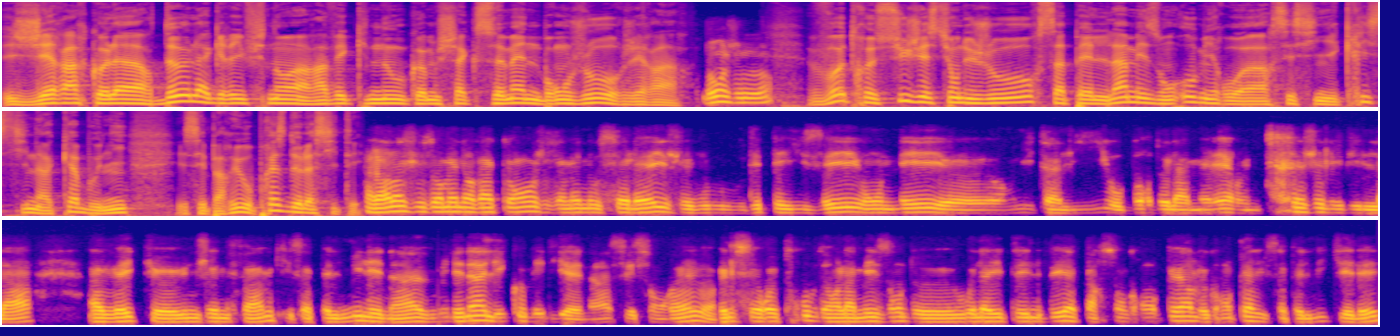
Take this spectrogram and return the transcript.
Gérard Collard de la Griffe Noire avec nous comme chaque semaine. Bonjour Gérard. Bonjour. Votre suggestion du jour s'appelle La Maison au Miroir. C'est signé Christina Caboni et c'est paru aux presses de la Cité. Alors là, je vous emmène en vacances, je vous emmène au soleil, je vais vous dépayser. On est euh, en Italie, au bord de la mer, une très jolie villa avec euh, une jeune femme qui s'appelle Milena. Milena, elle est comédienne, hein, c'est son rêve. Elle se retrouve dans la maison de, où elle a été élevée par son grand-père. Le grand-père, il s'appelle Michele.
